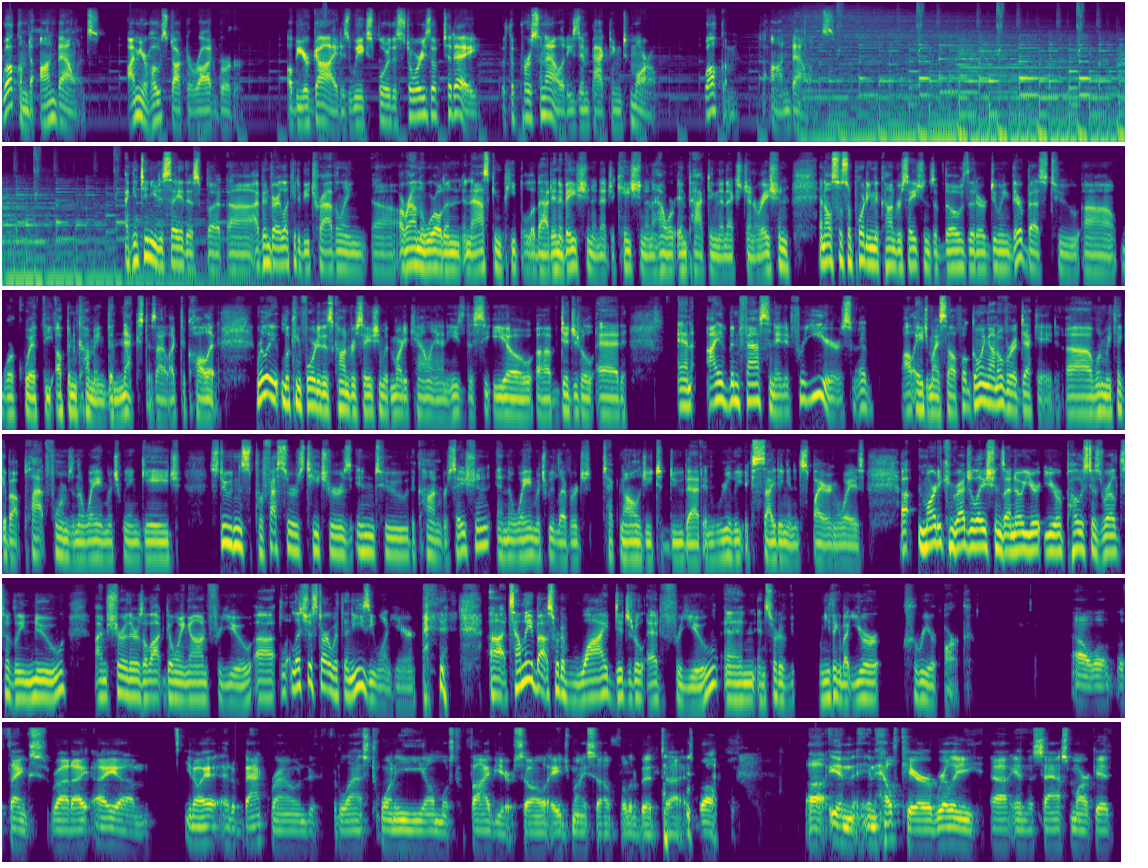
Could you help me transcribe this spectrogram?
Welcome to On Balance. I'm your host, Dr. Rod Berger. I'll be your guide as we explore the stories of today with the personalities impacting tomorrow. Welcome to On Balance. Continue to say this, but uh, I've been very lucky to be traveling uh, around the world and, and, asking people about innovation and education and how we're impacting the next generation, and also supporting the conversations of those that are doing their best to uh, work with the up and coming, the next, as I like to call it. Really looking forward to this conversation with Marty Callahan. He's the CEO of Digital Ed. And I have been fascinated for years, uh, I'll age myself. Well, going on over a decade, uh, when we think about platforms and the way in which we engage students, professors, teachers into the conversation, and the way in which we leverage technology to do that in really exciting and inspiring ways. Uh, Marty, congratulations! I know your your post is relatively new. I'm sure there's a lot going on for you. Uh, let's just start with an easy one here. Uh, tell me about sort of why digital ed for you, and and sort of when you think about your career arc. Oh well, well, thanks, Rod. I, I, um, you know, I had a background for the last twenty, almost five years, so I'll age myself a little bit uh, as well. Uh, in in healthcare, really uh, in the SaaS market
